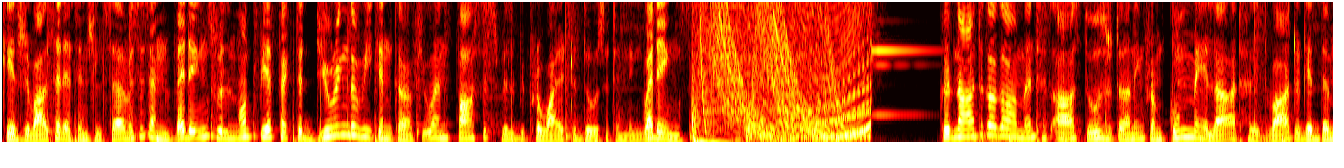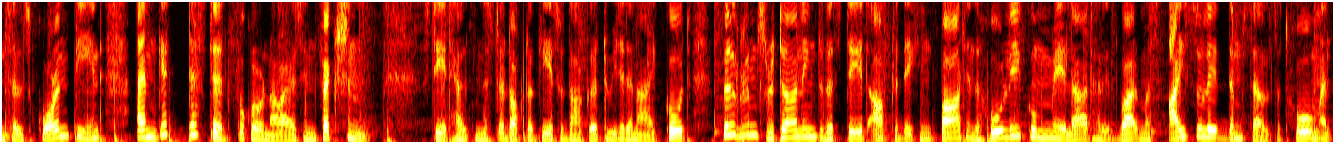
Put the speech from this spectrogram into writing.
Kejriwal said essential services and weddings will not be affected during the weekend curfew and passes will be provided to those attending weddings. Karnataka government has asked those returning from Kumbh Mela at Haridwar to get themselves quarantined and get tested for coronavirus infection. State Health Minister Dr. K. Sudhakar tweeted, and I quote, Pilgrims returning to the state after taking part in the Holy Kumbh Mela at Haridwar must isolate themselves at home and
